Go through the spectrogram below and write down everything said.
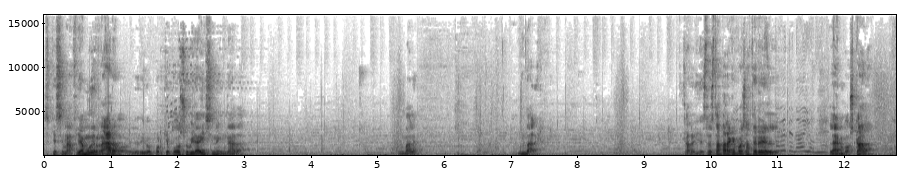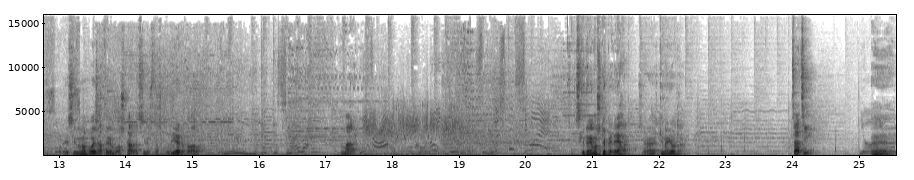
Es que se me hacía muy raro. Yo digo, ¿por qué puedo subir ahí si no hay nada? Vale. Vale. Claro, y esto está para que puedas hacer el, la emboscada. Porque si no, no puedes hacer emboscada si no estás cubierto o algo. Vale. Es que tenemos que pelear. O sea, es que no hay otra. Chachi. Eh,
